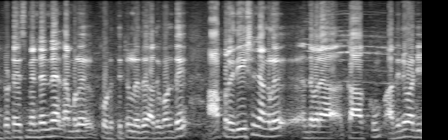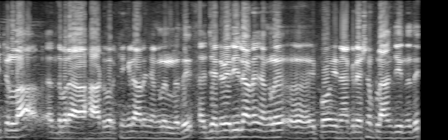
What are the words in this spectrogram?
അഡ്വർടൈസ്മെന്റ് തന്നെ നമ്മൾ കൊടുത്തിട്ടുള്ളത്. അതുകൊണ്ട് ആ പ്രതീക്ഷ ഞങ്ങൾ എന്താ പറയുക കാക്കും. അതിന് വേണ്ടിയിട്ടുള്ള എന്താ പറയുക ഹാർഡ് വർക്കിങ്ങിലാണ് ഞങ്ങൾ ഉള്ളത് ജനുവരിയിലാണ് ഞങ്ങൾ ഇപ്പോൾ ഇനാഗ്രേഷൻ പ്ലാൻ ചെയ്യുന്നത്.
